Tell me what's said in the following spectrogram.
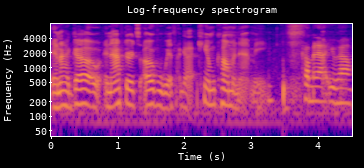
and I go, and after it's over with, I got Kim coming at me. Coming at you how?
